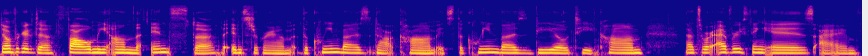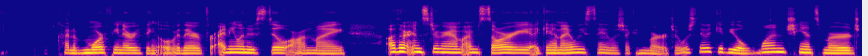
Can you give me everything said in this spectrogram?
don't forget to follow me on the Insta, the Instagram, thequeenbuzz.com. It's the queenbuzz.com. That's where everything is. I'm kind of morphing everything over there. For anyone who's still on my other Instagram, I'm sorry. Again, I always say I wish I could merge. I wish they would give you a one chance merge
